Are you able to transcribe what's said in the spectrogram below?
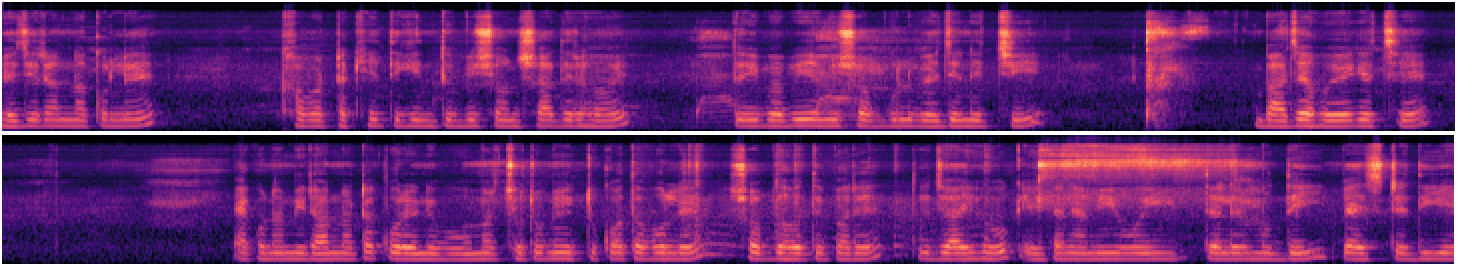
ভেজে রান্না করলে খাবারটা খেতে কিন্তু ভীষণ স্বাদের হয়। তো এইভাবেই আমি সবগুলো ভেজে নিচ্ছি। ভাজা হয়ে গেছে। এখন আমি রান্নাটা করে নেব। আমার ছোটো মেয়ে একটু কথা বলে শব্দ হতে পারে। তো যাই হোক, এখানে আমি ওই তেলের মধ্যেই পেঁয়াজটা দিয়ে,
